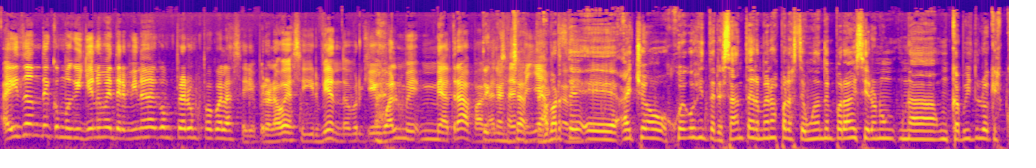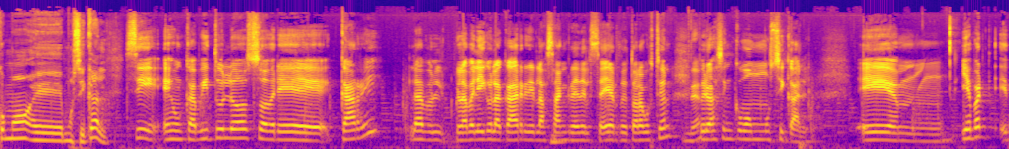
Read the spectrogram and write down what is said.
ahí es donde como que yo no me termino de comprar un poco la serie, pero la voy a seguir viendo porque igual me, me atrapa, Te. Me. Aparte, eh, ha hecho juegos interesantes, al menos para la segunda temporada. Hicieron un, una- un capítulo que es como eh, musical. Sí, es un capítulo sobre Carrie, la, la película Carrie, la sangre del cerdo y toda la cuestión, pero hacen como un musical. Eh, y aparte, eh,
